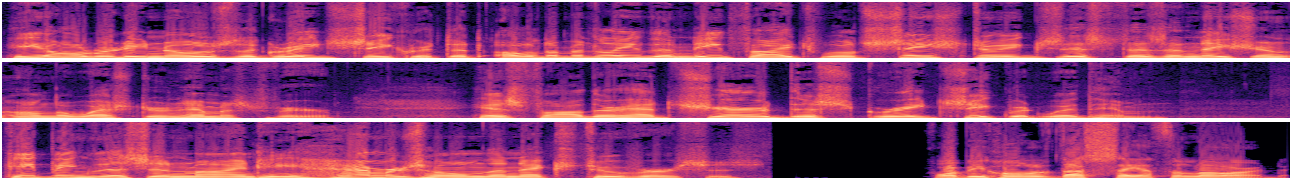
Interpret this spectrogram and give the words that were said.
He already knows the great secret that ultimately the Nephites will cease to exist as a nation on the Western Hemisphere. His father had shared this great secret with him. Keeping this in mind, he hammers home the next two verses. For behold, thus saith the Lord,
